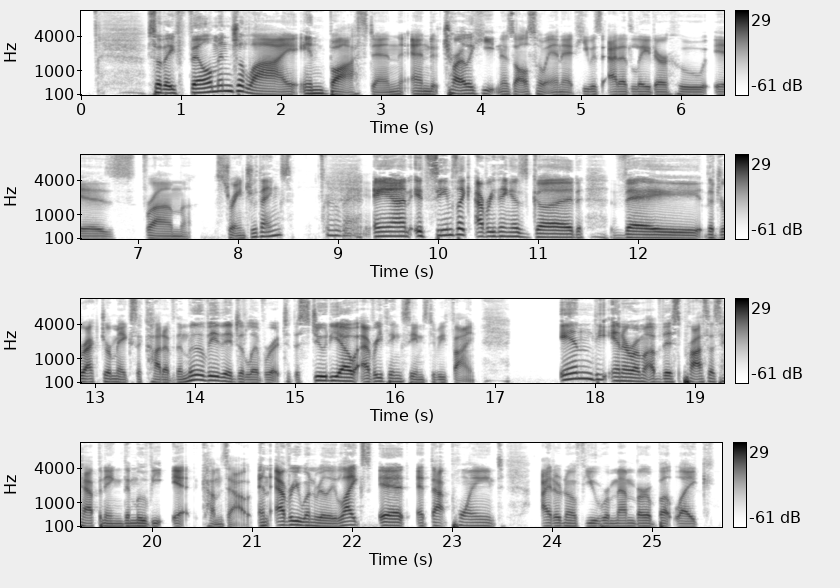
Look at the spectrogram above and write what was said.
So they film in July in Boston, and Charlie Heaton is also in it. He was added later, who is from Stranger Things. Right. And it seems like everything is good. They the director makes a cut of the movie, they deliver it to the studio, everything seems to be fine in the interim of this process happening, the movie It comes out, and everyone really likes it. At that point, I don't know if you remember, but like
